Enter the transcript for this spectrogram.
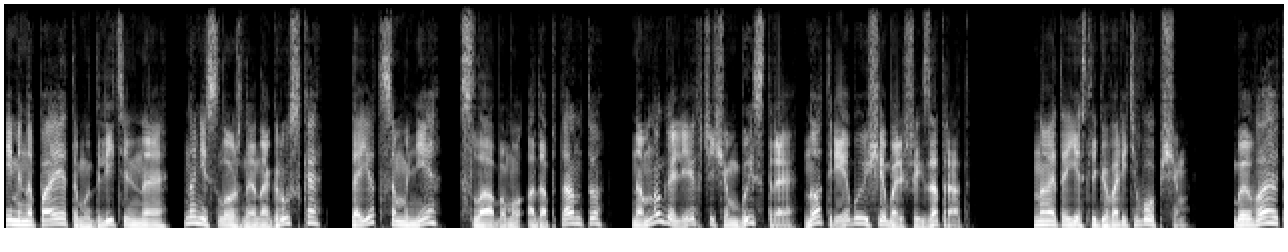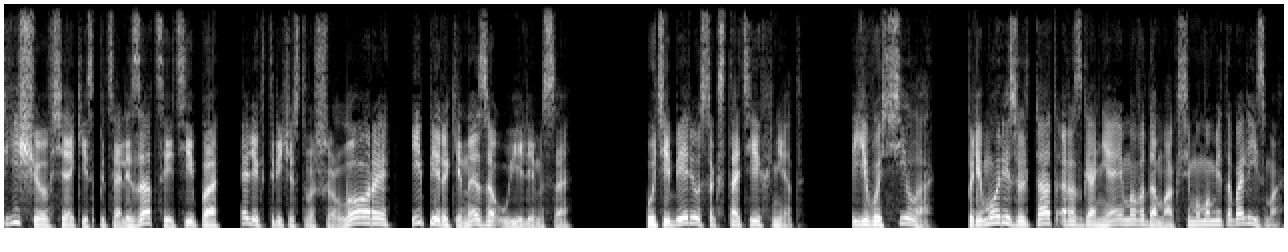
Именно поэтому длительная, но несложная нагрузка дается мне, слабому адаптанту, намного легче, чем быстрая, но требующая больших затрат. Но это если говорить в общем, Бывают еще всякие специализации типа электричества Шеллоры и пирокинеза Уильямса. У Тибериуса, кстати, их нет. Его сила — прямой результат разгоняемого до максимума метаболизма.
